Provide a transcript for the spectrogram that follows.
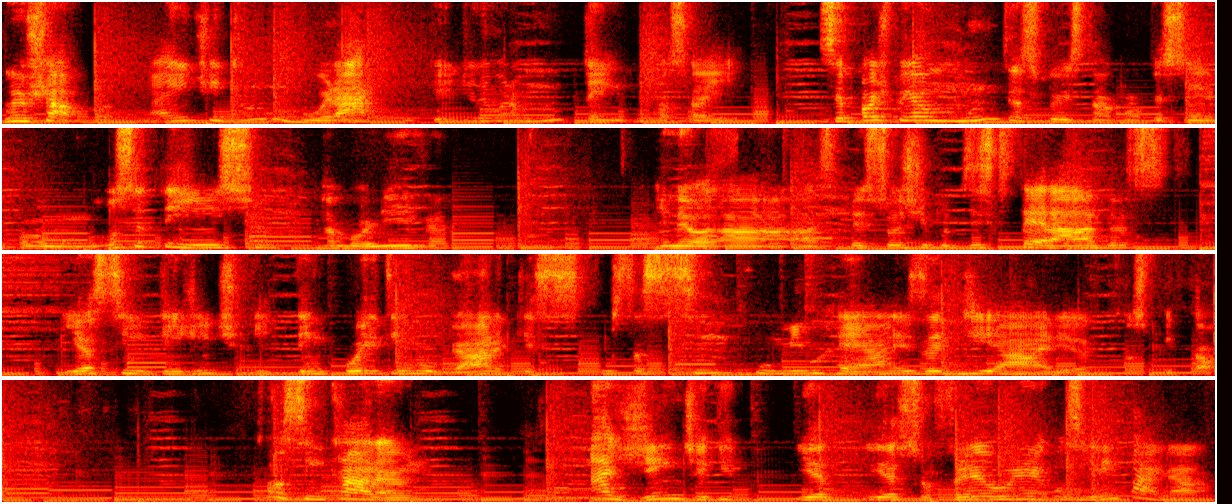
Meu chapa, a gente entrou num buraco que a gente demora muito tempo para sair. Você pode pegar muitas coisas que estão acontecendo pelo mundo. Você tem isso na Bolívia, entendeu? A- as pessoas, tipo, desesperadas. E assim, tem gente que tem coisa, tem lugar que custa 5 mil reais a diária no hospital. Então, assim, cara, a gente aqui ia, ia sofrer ou não ia conseguir nem pagar.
